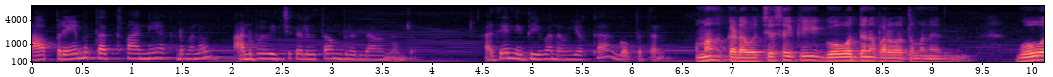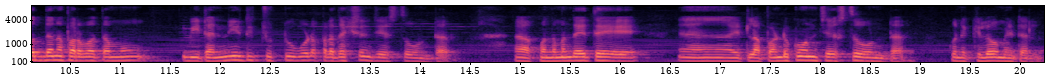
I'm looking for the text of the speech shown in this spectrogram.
ఆ ప్రేమ తత్వాన్ని అక్కడ మనం అనుభవించగలుగుతాం బృందావనంలో. అదే నిధివనం యొక్క గొప్పతనం. అమ్మ అక్కడ వచ్చేసరికి గోవర్ధన పర్వతం అనేది. గోవర్ధన పర్వతము వీటన్నిటి చుట్టూ కూడా ప్రదక్షిణ చేస్తూ ఉంటారు. కొంతమంది అయితే ఇట్లా పండుకొని చేస్తూ ఉంటారు. కొన్ని కిలోమీటర్లు.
